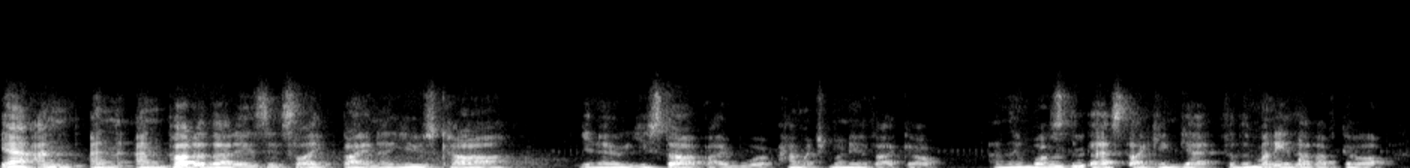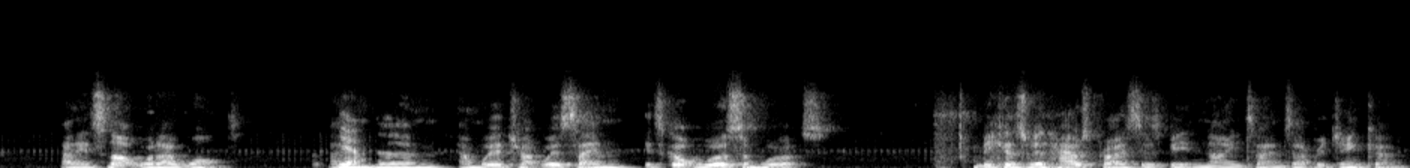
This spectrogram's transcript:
Yeah, and and and part of that is it's like buying a used car. You know, you start by what, how much money have I got, and then what's mm-hmm. the best I can get for the money that I've got, and it's not what I want and yeah. um, and we're trying we're saying it's got worse and worse because with house prices being nine times average income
